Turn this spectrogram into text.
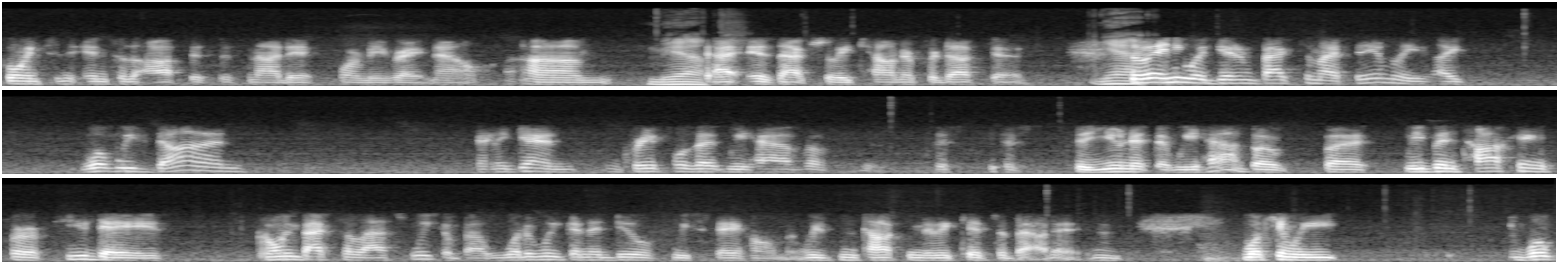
going to, into the office is not it for me right now. Um, Yeah. that is actually counterproductive. Yeah. So anyway, getting back to my family, like what we've done, and again, grateful that we have a, this, this, the unit that we have, but but we've been talking for a few days, going back to last week about what are we going to do if we stay home, and we've been talking to the kids about it, and what can we, what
